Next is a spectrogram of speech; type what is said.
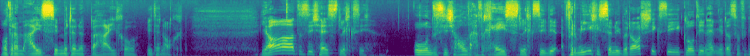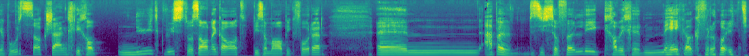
Oder am eins sind wir dann etwa heimgekommen in der Nacht. Ja, das ist hässlich gewesen. Und es ist halt einfach hässlich gewesen. Für mich war es eine Überraschung gewesen. Claudine hat mir das auf den Geburtstag geschenkt. Ich habe nichts gewusst, was angeht, bis am Abend vorher. Ähm, eben, das ist so völlig, ich habe mich mega gefreut.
